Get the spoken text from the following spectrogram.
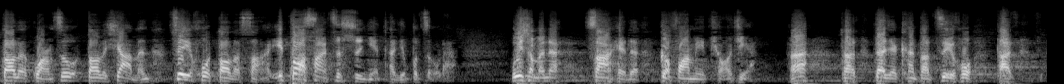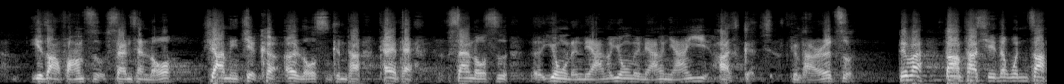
到了广州，到了厦门，最后到了上海。一到上海这十年，他就不走了。为什么呢？上海的各方面条件啊，他大家看到最后，他一幢房子三层楼，下面接客，二楼是跟他太太，三楼是呃佣人，两个佣人，两个娘姨啊，跟跟他儿子，对吧？当他写的文章，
